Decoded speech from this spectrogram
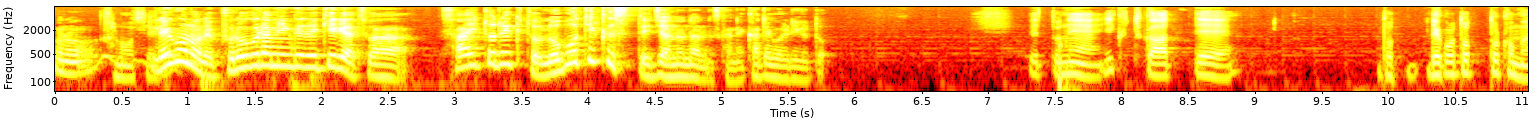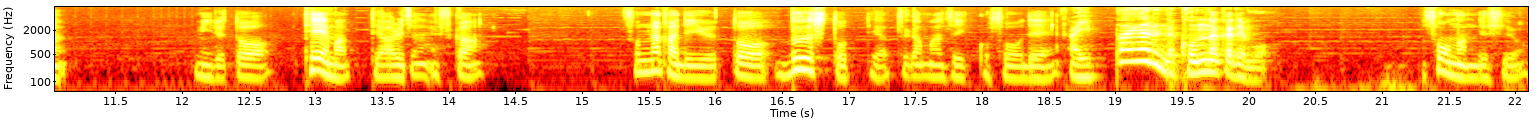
この、可能性がレゴのでプログラミングできるやつは、サイトでいくと、ロボティクスってジャンルなんですかね、カテゴリーで言うと。えっとね、いくつかあって、ドレゴ .com 見ると、テーマってあるじゃないですか。その中で言うと、ブーストってやつがまず1個そうで、あ、いっぱいあるんだ、この中でも。そうなんですよ。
